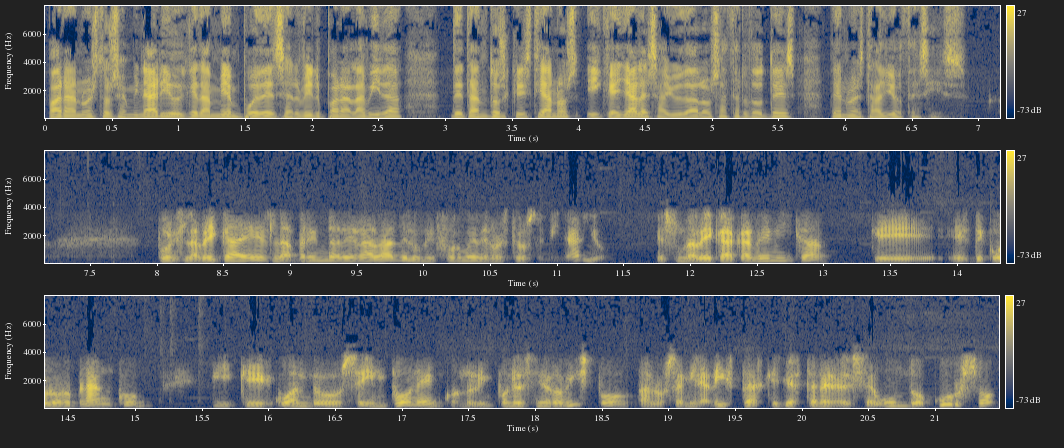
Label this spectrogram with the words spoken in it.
para nuestro seminario y que también puede servir para la vida de tantos cristianos y que ya les ayuda a los sacerdotes de nuestra diócesis? Pues la beca es la prenda de gala del uniforme de nuestro seminario. Es una beca académica que es de color blanco y que cuando se impone, cuando le impone el señor obispo a los seminaristas que ya están en el segundo curso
